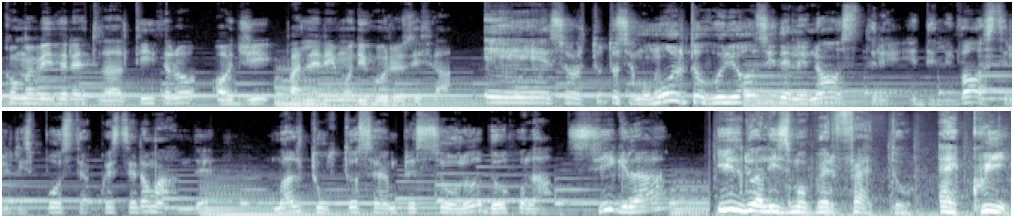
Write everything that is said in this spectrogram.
Come avete letto dal titolo, oggi parleremo di curiosità. E soprattutto siamo molto curiosi delle nostre e delle vostre risposte a queste domande, ma il tutto sempre solo dopo la sigla. Il dualismo perfetto è qui.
